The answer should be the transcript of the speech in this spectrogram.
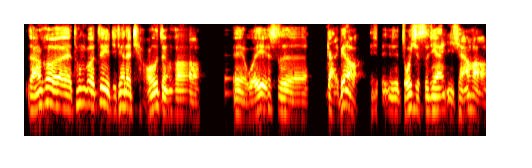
然后哎，通过这几天的调整哈，哎，我也是改变了作息时间。以前哈，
